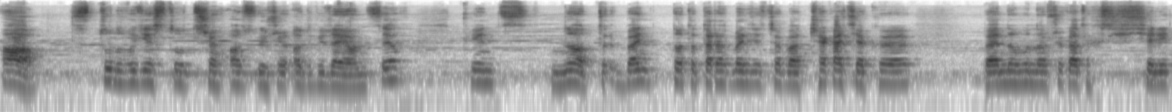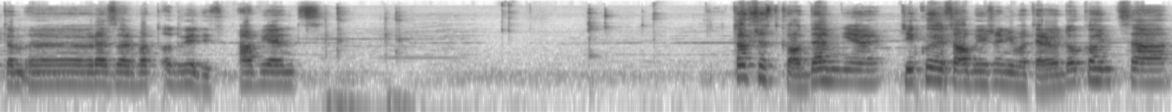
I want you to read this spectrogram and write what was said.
O! 123 osób już odwiedzających, więc no, no to teraz będzie trzeba czekać, jak e, będą na przykład chcieli ten e, rezerwat odwiedzić. A więc to wszystko ode mnie. Dziękuję za obejrzenie materiału do końca.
